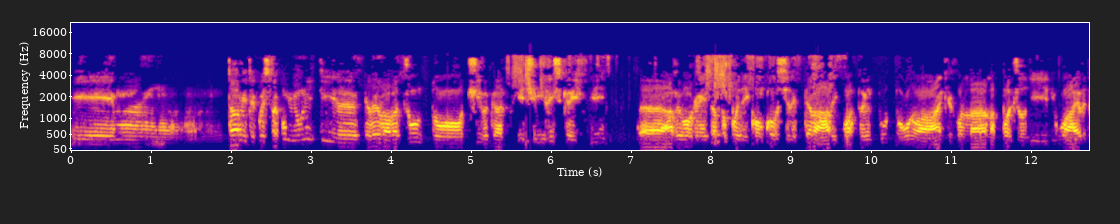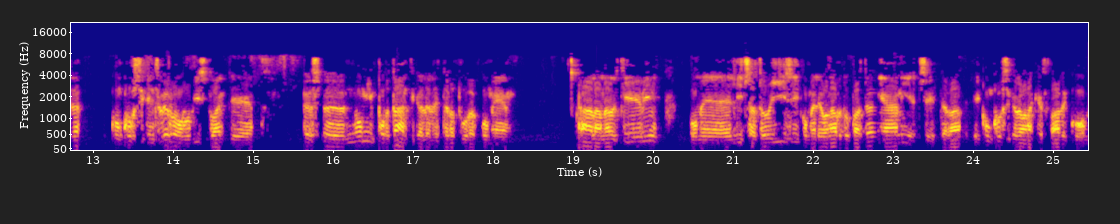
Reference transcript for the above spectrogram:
E, mh, tramite questa community eh, che aveva raggiunto circa 10.000 iscritti, eh, avevo organizzato poi dei concorsi letterari, quattro in tutto, uno anche con la- l'appoggio di, di Wired, concorsi che in giro avevo visto anche per eh, nomi importanti della letteratura come Alan Altieri come Licia Troisi, come Leonardo Paterniani, eccetera, e concorsi che avevano a che fare con,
